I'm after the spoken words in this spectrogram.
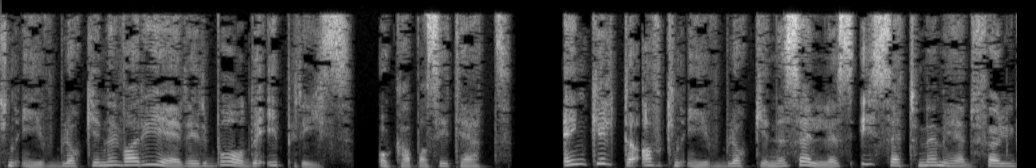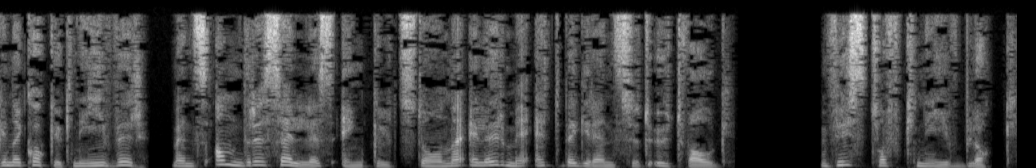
Knivblokkene varierer både i pris og kapasitet. Enkelte av knivblokkene selges i sett med medfølgende kokkekniver, mens andre selges enkeltstående eller med et begrenset utvalg. Wisthoff knivblokk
